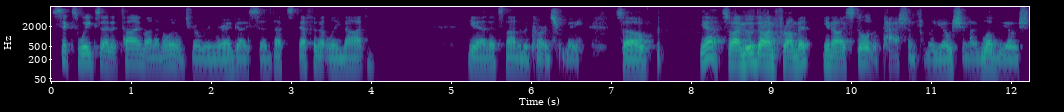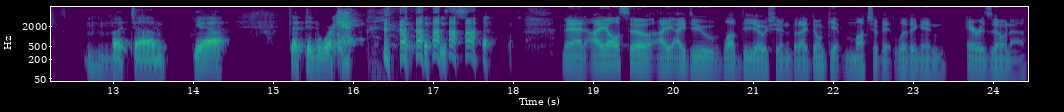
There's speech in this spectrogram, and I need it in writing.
six weeks at a time on an oil drilling rig. I said, That's definitely not, yeah, that's not in the cards for me. So, yeah, so I moved on from it. You know, I still have a passion for the ocean. I love the ocean. mhm. But um, yeah, that didn't work out. Man, I also I I do love the ocean, but I don't get much of it living in Arizona.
